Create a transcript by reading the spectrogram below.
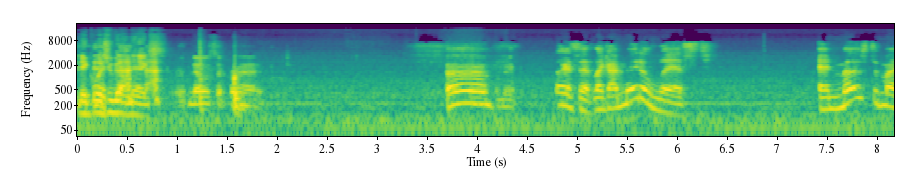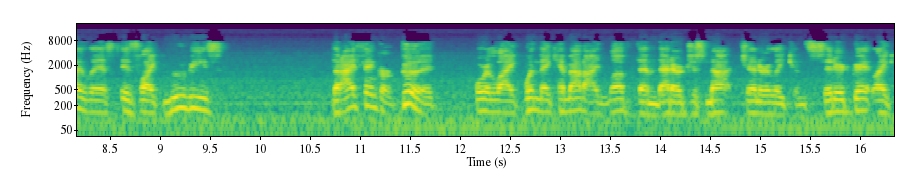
Nick, what you got next? no surprise. Um, like I said, like I made a list, and most of my list is like movies that I think are good, or like when they came out, I loved them that are just not generally considered great. Like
